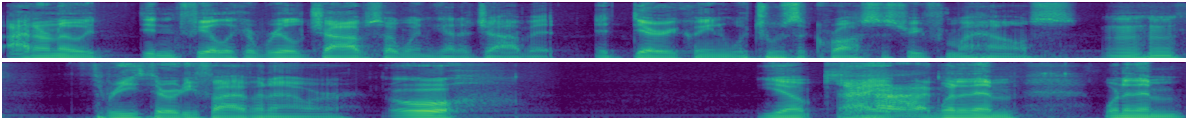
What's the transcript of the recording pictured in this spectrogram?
I don't know, it didn't feel like a real job, so I went and got a job at, at Dairy Queen, which was across the street from my house. Mm-hmm. Three thirty five an hour. Oh, Yep, I one of them, one of them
